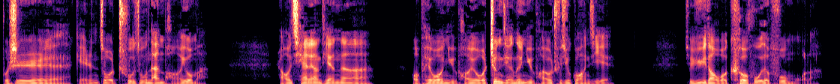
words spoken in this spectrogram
不是给人做出租男朋友吗？然后前两天呢，我陪我女朋友，我正经的女朋友出去逛街，就遇到我客户的父母了。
